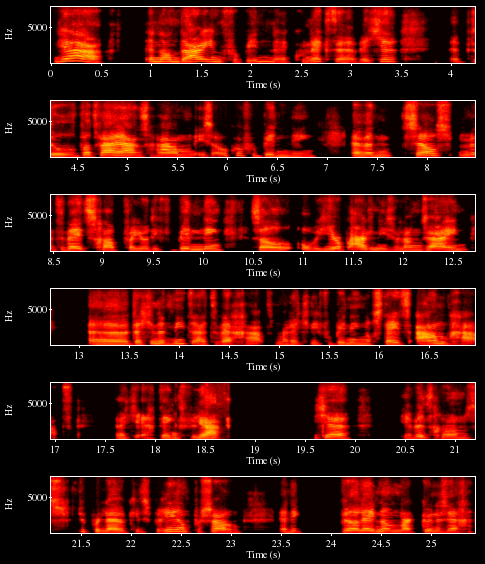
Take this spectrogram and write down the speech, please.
Ja, en dan daarin verbinden, connecten. Weet je, ik bedoel, wat wij aangaan is ook een verbinding. En we, zelfs met de wetenschap van, joh, die verbinding zal op- hier op aarde niet zo lang zijn, eh, dat je het niet uit de weg gaat, maar dat je die verbinding nog steeds aangaat. En dat je echt denkt van, ja, Ja. weet je, je bent gewoon een superleuk, inspirerend persoon. En ik wil alleen dan maar kunnen zeggen,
